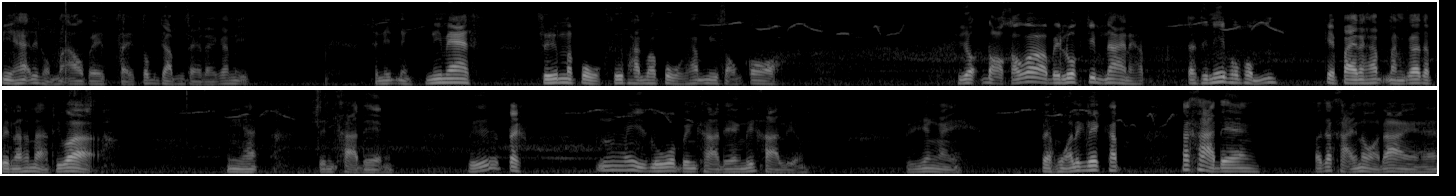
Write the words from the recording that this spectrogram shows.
นี่ฮะที่ผมมาเอาไปใส่ต้มยำใส่อะไรก็นี่อีก ชนิดหนึ่ง นี่แม่ซื้อมาปลูกซื้อพันธุ์มาปลูกนะครับ มีสองกอดอกเขาก็ไปลวกจิ้มได้นะครับ แต่ทีนี้พอผมเก็บไปนะครับ มันก็จะเป็นลักษณะที่ว่า นี่ฮะเป็นขาแดง หรือแต่ไม่รู้ว่าเป็นขาแดงหรือขาเหลือง หรือยังไง แต่หัวเล็กๆครับ ถ้าขาแดงเขาจะขายหน่อได้ฮะ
